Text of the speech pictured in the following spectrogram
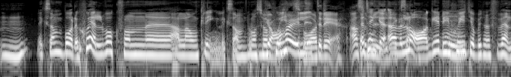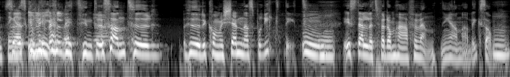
Mm. Liksom, både själv och från eh, alla omkring. Liksom. Det måste vara Jag har ju skitsvårt. lite det. Alltså jag tänker liksom. överlag är det Mm. skitjobbigt med Så förväntningar det ska bli livet. väldigt intressant hur, hur det kommer kännas på riktigt. Istället för de här förväntningarna. Liksom. Men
